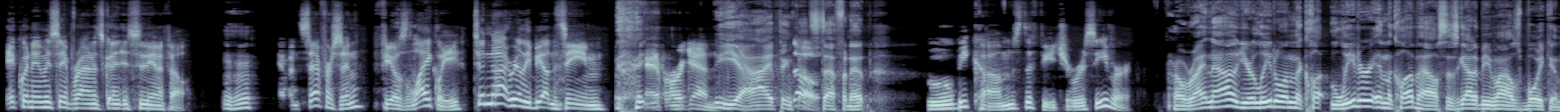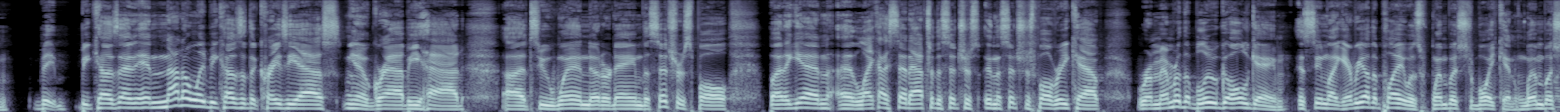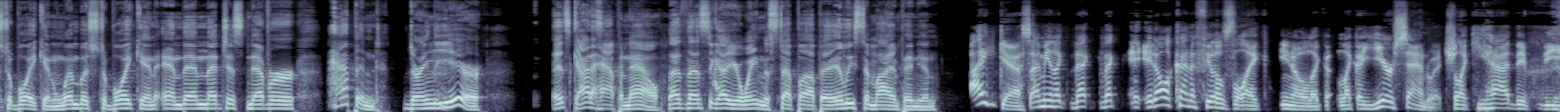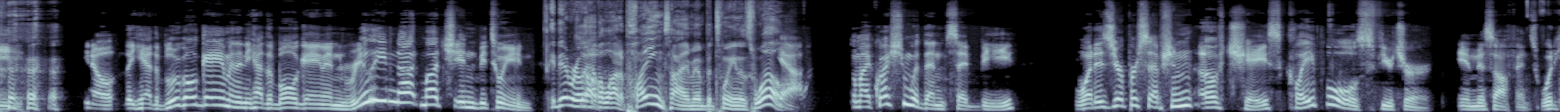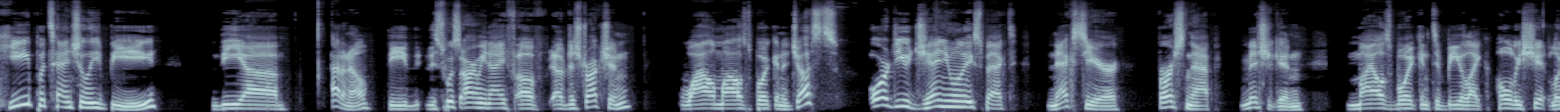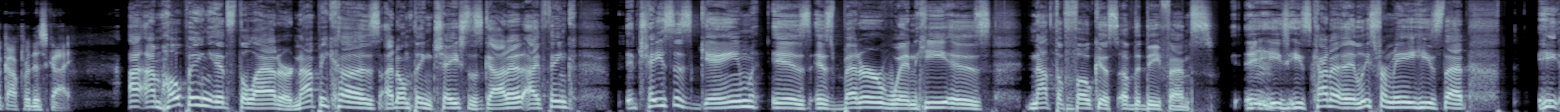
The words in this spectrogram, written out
Equanimeous St. Brown is going into the NFL. Mhm. Kevin Stepherson feels likely to not really be on the team ever again. Yeah, I think So- that's definite. Who becomes the feature receiver? Oh, right now, your leader in the cl- leader in the clubhouse has got to be Miles Boykin. Be- because and, and not only because of the crazy ass you know grab he had uh, to win Notre Dame the Citrus Bowl, but again, uh, like I said after the Citrus in the Citrus Bowl recap, remember the blue gold game. It seemed like every other play was Wimbush to Boykin, Wimbush to Boykin, Wimbush to Boykin, and then that just never happened during the year. It's got to happen now. That, that's the guy you're waiting to step up, at least in my opinion. I guess. I mean, like that. That it all kind of feels like you know, like like a year sandwich. Like he had the the you know he had the blue gold game and then he had the bowl game, and really not much in between. He didn't really So- have a lot of playing time in between as well. Yeah. So my question would then say be, what is your perception of Chase Claypool's future in this offense? Would he potentially be the uh, I don't know the the Swiss Army knife of of destruction while Miles Boykin adjusts, or do you genuinely expect next year first snap Michigan Miles Boykin to be like holy shit look out for this guy? I, I'm hoping it's the latter, not because I don't think Chase has got it. I think Chase's game is is better when he is not the focus of the defense. Hmm. He's he's kind of at least for me, he's that he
